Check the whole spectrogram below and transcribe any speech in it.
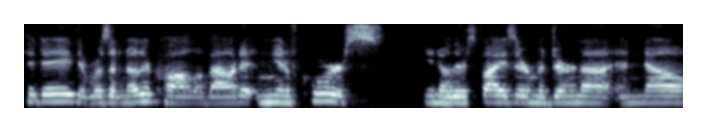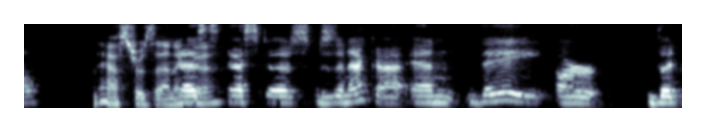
Today, there was another call about it. And, you know, of course, you know, there's Pfizer, Moderna, and now AstraZeneca. AstraZeneca. And they are the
